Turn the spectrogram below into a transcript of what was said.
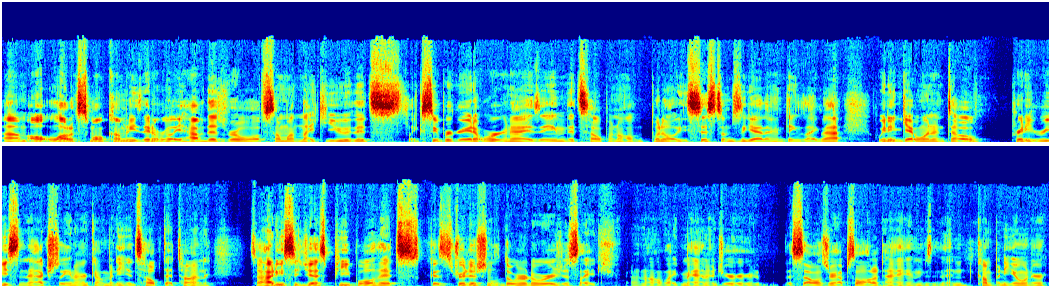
Um, all, a lot of small companies they don't really have this role of someone like you that's like super great at organizing, that's helping all put all these systems together and things like that. We didn't get one until pretty recent actually in our company. It's helped a ton. So how do you suggest people that's because traditional door to door is just like I don't know like manager, the sales reps a lot of times, and then company owner.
